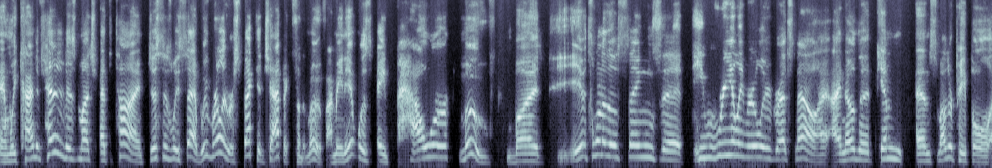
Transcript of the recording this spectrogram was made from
And we kind of hinted as much at the time, just as we said, we really respected Chapek for the move. I mean, it was a power move, but it's one of those things that he really, really regrets now. I, I know that Kim and some other people,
